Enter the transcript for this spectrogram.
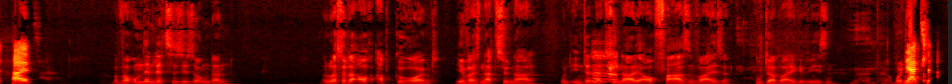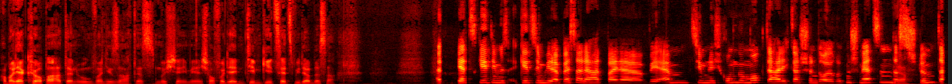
deshalb. Warum denn letzte Saison dann? Du hast doch da auch abgeräumt, jeweils national und international ja auch phasenweise gut dabei gewesen. Aber der, ja, klar. Aber der Körper hat dann irgendwann gesagt, das möchte er nicht mehr. Ich hoffe, dem, dem geht es jetzt wieder besser. Also jetzt geht es ihm, ihm wieder besser. Der hat bei der WM ziemlich rumgemuckt. Da hatte ich ganz schön doll Rückenschmerzen. Das ja. stimmt. Da hat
